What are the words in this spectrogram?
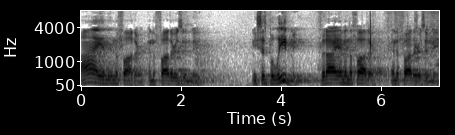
I am in the Father, and the Father is in me. And he says, Believe me that I am in the Father, and the Father is in me.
